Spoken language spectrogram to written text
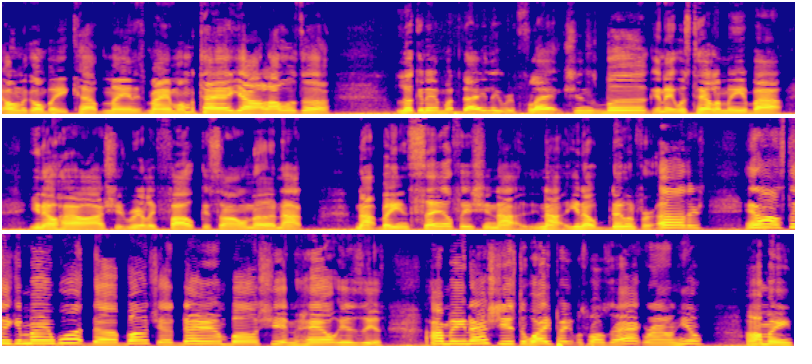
only gonna be a couple minutes, man. I'm gonna tell y'all I was uh looking at my daily reflections book and it was telling me about you know how I should really focus on uh, not not being selfish and not not you know doing for others. And I was thinking, man, what the bunch of damn bullshit in hell is this? I mean, that's just the way people supposed to act around here. I mean,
